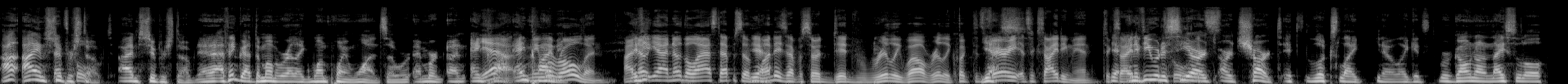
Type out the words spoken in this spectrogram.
I, I am super cool. stoked. I'm super stoked. And I think at the moment we're at like 1.1. So we're, and we're, and, and, Yeah, cli- I and mean, climbing. we're rolling. I If know. you- yeah, I know. The last episode, Yeah. Monday's episode, did really well, really quick. It's Yes. very, it's exciting, man. It's Yeah, exciting. and if you were to It's see cool. our, It's- our chart, it looks like you know, like it's we're going on a nice little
